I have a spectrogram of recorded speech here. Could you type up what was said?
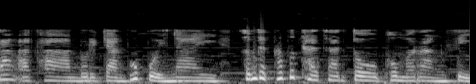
สร้างอาคารบริการผู้ป่วยใน สมเด็จพระพุทธาจารย์โตพรมรังสี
